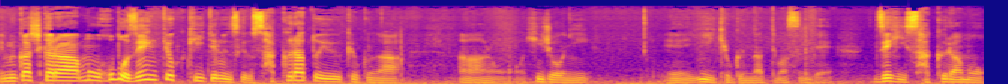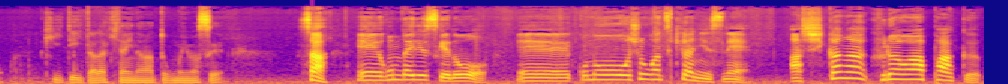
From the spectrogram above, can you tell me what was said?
昔からもうほぼ全曲聴いてるんですけど、桜という曲が、あの、非常に、えー、いい曲になってますんで、ぜひ桜も聴いていただきたいなと思います。さあ、えー、本題ですけど、えー、このお正月期間にですね、足利フラワーパーク、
